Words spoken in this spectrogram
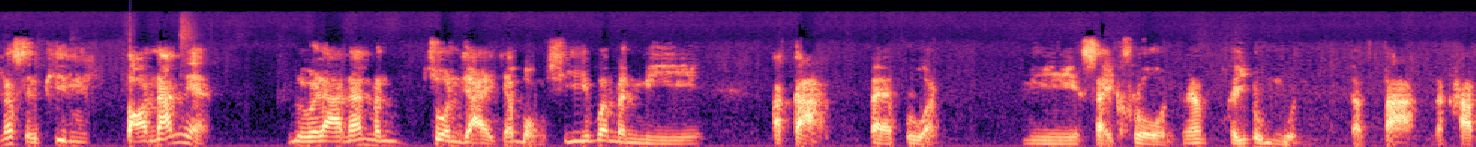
หนังสือพิมพ์ตอนนั้นเนี่ยเวลานั้นมันส่วนใหญ่จะบ่งชี้ว่ามันมีอากาศแปรปรวน มีไซโครนนะพายุหมุนต่างๆนะครับ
